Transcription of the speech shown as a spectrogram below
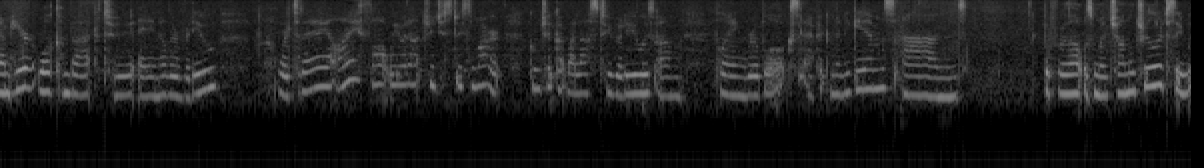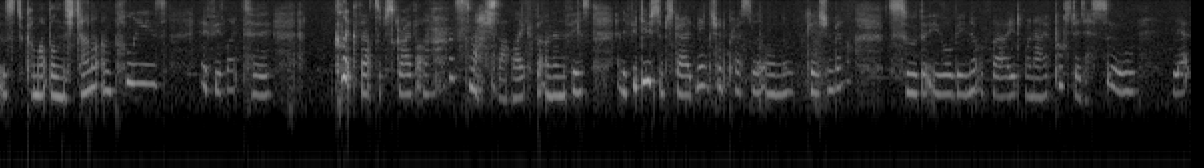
before that you so you'll be notified when I post it. So,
